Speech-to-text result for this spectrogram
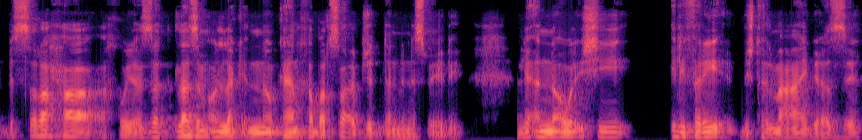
بالصراحة أخوي عزت لازم أقول لك إنه كان خبر صعب جدا بالنسبة لي لأنه أول إشي إلي فريق بيشتغل معي بغزة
